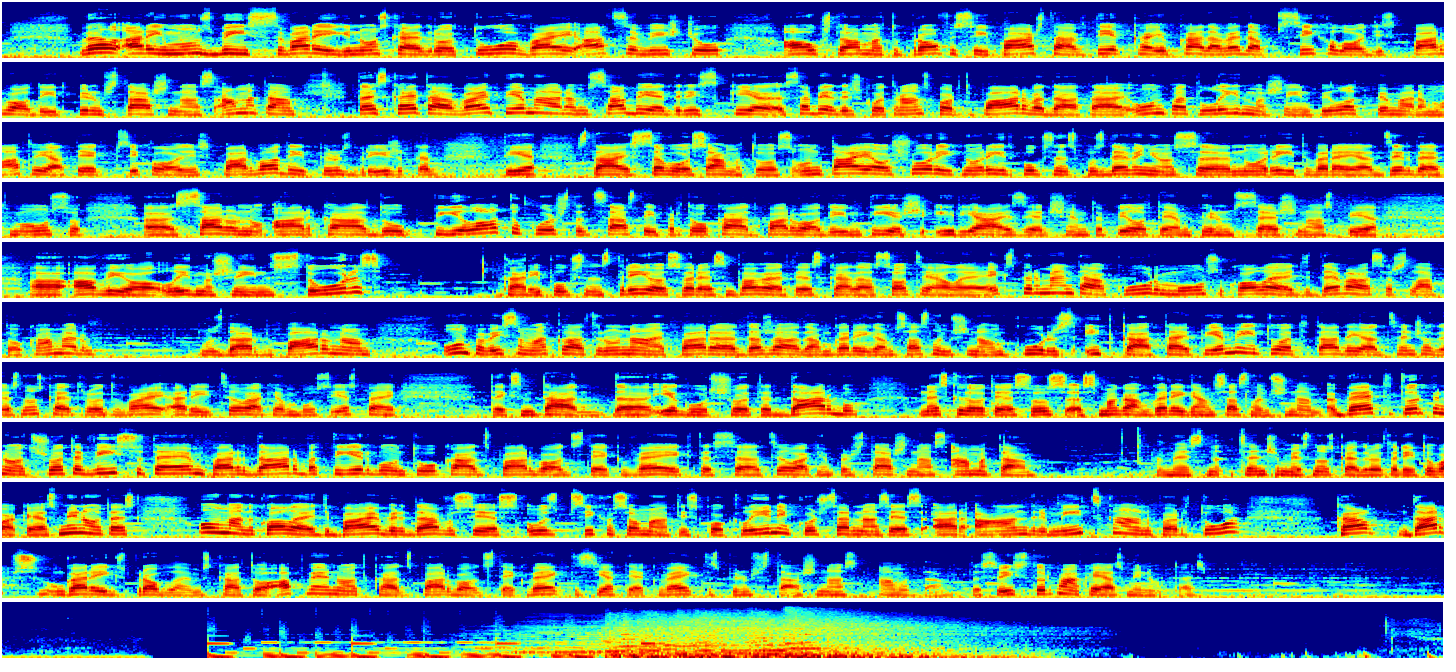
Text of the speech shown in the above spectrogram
Vēl arī mums bija svarīgi noskaidrot to, vai atsevišķu augstu amatu profesiju pārstāvi tiek kādā veidā psiholoģiski pārbaudīti pirms stāšanās amatā. Tā skaitā, vai, piemēram, sabiedrisko transportu pārvadātāji un pat līdmašīnu piloti piemēram, Latvijā tiek psiholoģiski pārbaudīti pirms brīža, kad tie stājas savos amatos. Un tā jau šorīt no rīta pulkstens pusdeviņos eh, no rīta varējāt dzirdēt mūsu uh, sarunu ar kādu pilotu, kurš tad stāstīja par to, kādu pārbaudījumu tieši ir jāaiziet šiem te pilotiem pirms sēšanās pie uh, avio lidmašīnas stūras kā arī pulkstenes trijos varēsim pavērties kādā sociālajā eksperimentā, kuru mūsu kolēģi devās ar slēpto kameru uz darbu pārunām. Un pavisam atklāti runāja par eh, dažādām garīgām saslimšanām, kuras it kā tai piemītot, tādējādi cenšoties noskaidrot, vai arī cilvēkiem būs iespēja teiksim, tā, iegūt šo darbu, neskatoties uz smagām garīgām saslimšanām. Bet turpinot šo te visu tēmu par darba tirgu un to, kādas pārbaudas tiek veiktas eh, cilvēkiem pirms stāšanās amatā. Mēs cenšamies noskaidrot arī tuvākajās minūtēs. Un mana kolēģe Baiba ir devusies uz psihosomātisko klīniku, kurš sarunāsies ar Andri Mītskānu par to, ka darbs un garīgas problēmas, kā to apvienot, kādas pārbaudas tiek veiktas, ja tiek veiktas pirms stāšanās amatā. Tas viss turpmākajās minūtēs.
